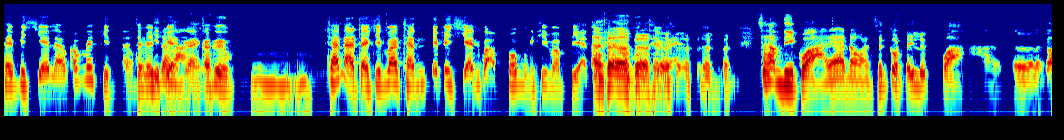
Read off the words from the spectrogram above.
ถ้า efficient แล้วก็ไม่ผิดนะก็จะไม่ไม่ผิดเปลี่ยนอะไรไงก็คืออืมฉันอาจจะคิดว่าฉัน efficient กว่าพวกมึงที่มาเปลี่ยนเออใช่ไหมอืมฉันทำดีกว่าแน่นอน ฉันกดได้ลึกกว่า เออ แล้วก็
